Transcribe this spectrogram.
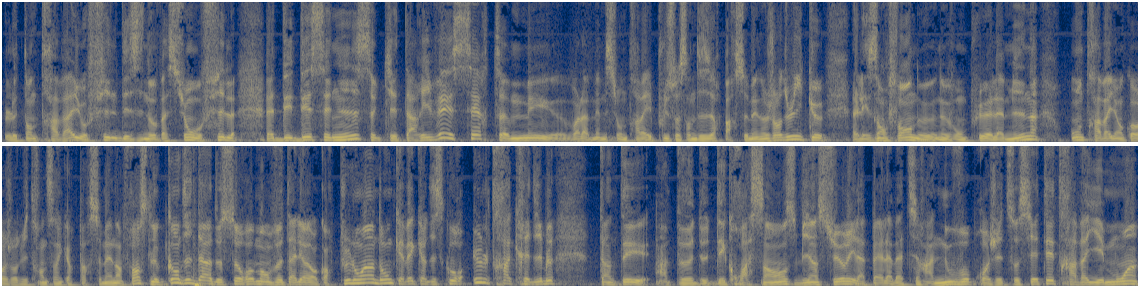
le temps de travail au fil des innovations, au fil des décennies, ce qui est arrivé, certes, mais euh, voilà, même si on ne travaille plus 70 heures par semaine aujourd'hui, que les enfants ne, ne vont plus à la mine, on travaille encore aujourd'hui 35 heures par semaine en France. Le candidat de ce roman veut aller encore plus loin, donc avec un discours ultra crédible, un peu de décroissance, bien sûr. Il appelle à bâtir un nouveau projet de société, travailler moins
